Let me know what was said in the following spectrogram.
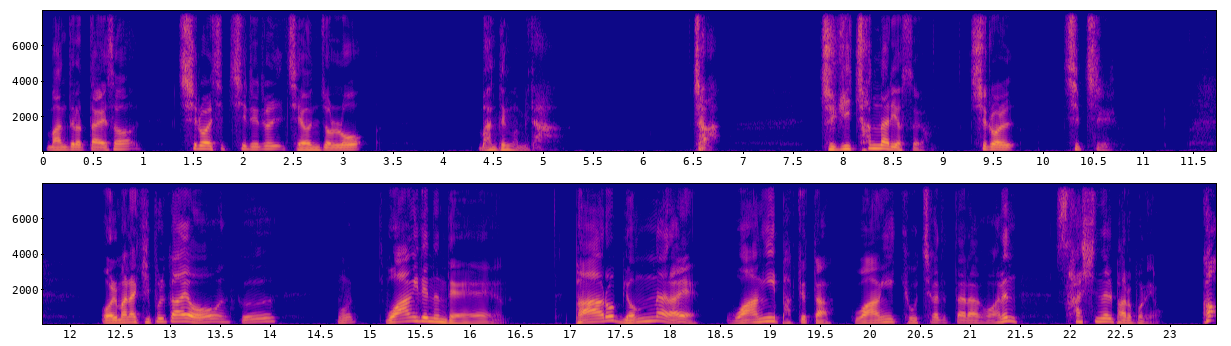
만들었다 해서 7월 17일을 제헌절로 만든 겁니다. 자, 즉위 첫날이었어요. 7월 17일. 얼마나 기쁠까요? 그, 뭐, 왕이 됐는데, 바로 명나라에 왕이 바뀌었다. 왕이 교체가 됐다라고 하는 사신을 바로 보내요. 가!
